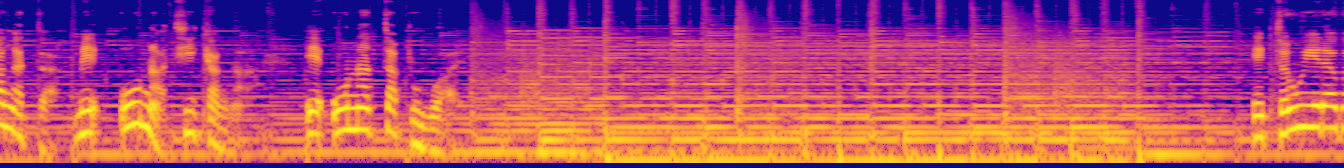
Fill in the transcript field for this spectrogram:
tangata me ona tikanga e ona tapu ai. He tauira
